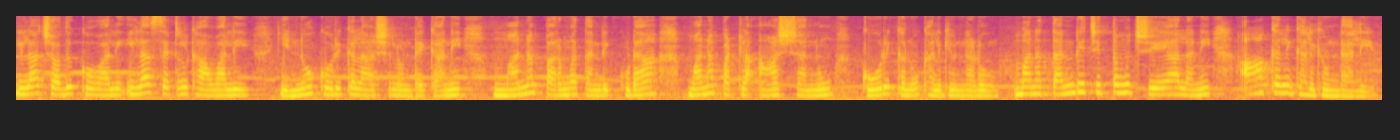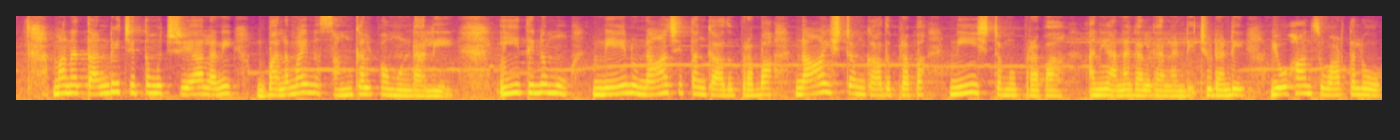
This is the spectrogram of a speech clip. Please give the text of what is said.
ఇలా చదువుకోవాలి ఇలా సెటిల్ కావాలి. ఎన్నో కోరికల ఆశలు ఉంటాయి కానీ మన పరమ తండ్రి కూడా మన పట్ల ఆశను కోరికను కలిగి ఉన్నాడు. మన తండ్రి చిత్తము చేయాలని ఆకలి కలిగి ఉండాలి. మన తండ్రి చిత్తము చేయాలని బలమైన సంకల్పం ఉండాలి. ఈ దినము నేను నా చిత్తం కాదు ప్రభ నా ఇష్టం కాదు ప్రభ నీ ఇష్టము ప్రభ అని అనగలగాలండి. చూడండి యోహాన్స్ వార్తలో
